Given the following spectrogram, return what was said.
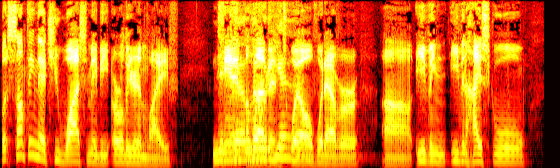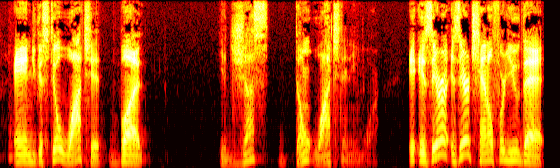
but something that you watched maybe earlier in life 10, 11, 12, whatever, uh, even even high school, and you can still watch it, but you just don't watch it anymore. Is there a, is there a channel for you that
